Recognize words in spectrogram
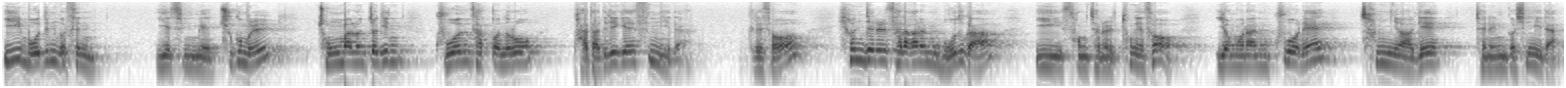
이 모든 것은 예수님의 죽음을 종말론적인 구원 사건으로 받아들이게 했습니다. 그래서 현재를 살아가는 모두가 이 성찬을 통해서 영원한 구원에 참여하게 되는 것입니다.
